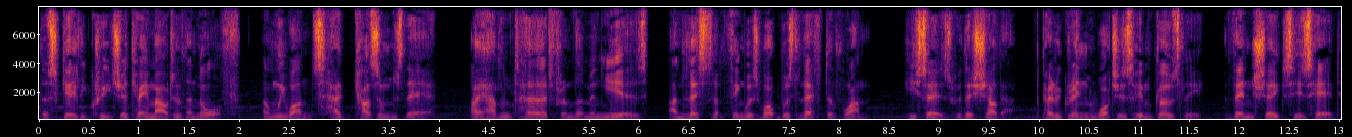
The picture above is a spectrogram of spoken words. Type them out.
The scaly creature came out of the north, and we once had cousins there. I haven't heard from them in years, unless that thing was what was left of one. He says with a shudder. Peregrine watches him closely, then shakes his head.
